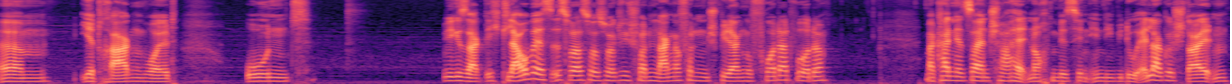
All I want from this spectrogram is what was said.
ähm, ihr tragen wollt. Und wie gesagt, ich glaube, es ist was, was wirklich schon lange von den Spielern gefordert wurde. Man kann jetzt seinen Char halt noch ein bisschen individueller gestalten.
